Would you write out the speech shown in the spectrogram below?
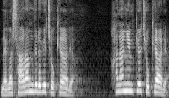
내가 사람들에게 좋게 하랴. 하나님께 좋게 하랴.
